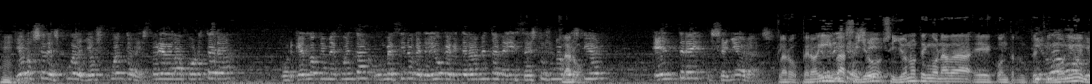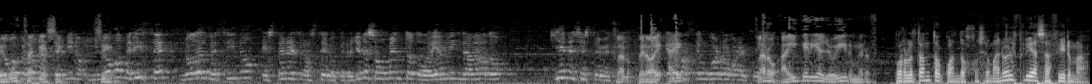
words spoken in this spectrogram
Yo lo sé después, yo os cuento la historia de la portera, porque es lo que me cuentan un vecino que te digo que literalmente me dice, esto es una Claro. cuestión entre señoras. Claro, pero ahí va, si yo, si yo no tengo nada eh, contra tu Y luego- testimonio y, me luego, gusta que se... y sí. luego me dicen lo del vecino que está en el trastero, pero yo en ese momento todavía no he indagado ¿Quién es este vecino? Claro, pero ¿Por ahí, con el claro, ahí quería yo ir. Me. Por lo tanto, cuando José Manuel Frías afirma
